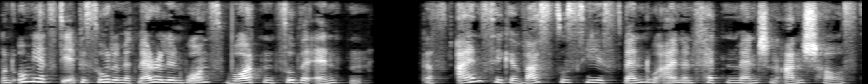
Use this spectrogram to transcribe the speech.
Und um jetzt die Episode mit Marilyn Wans Worten zu beenden. Das einzige, was du siehst, wenn du einen fetten Menschen anschaust,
